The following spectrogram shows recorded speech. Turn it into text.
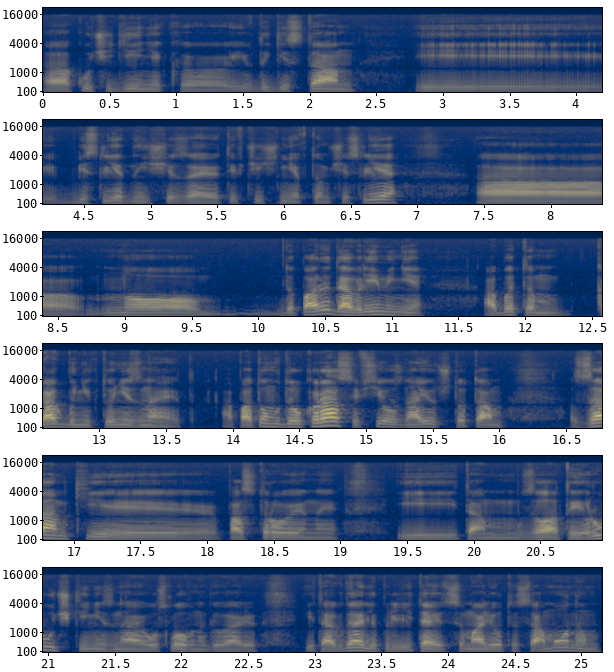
э, куча денег э, и в Дагестан, и бесследно исчезают и в Чечне в том числе. Э, но до поры до времени об этом как бы никто не знает. А потом вдруг раз, и все узнают, что там замки построены, и там золотые ручки, не знаю, условно говорю, и так далее. Прилетают самолеты с ОМОНом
